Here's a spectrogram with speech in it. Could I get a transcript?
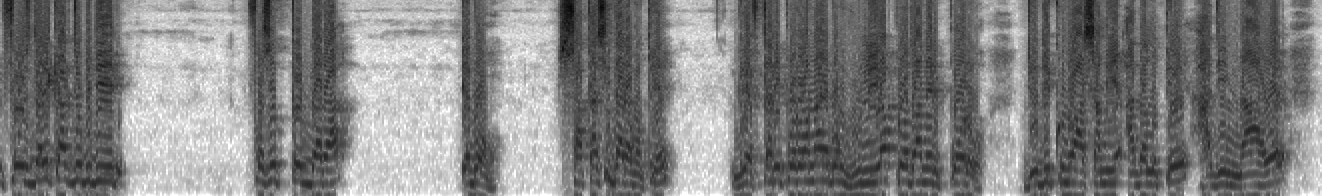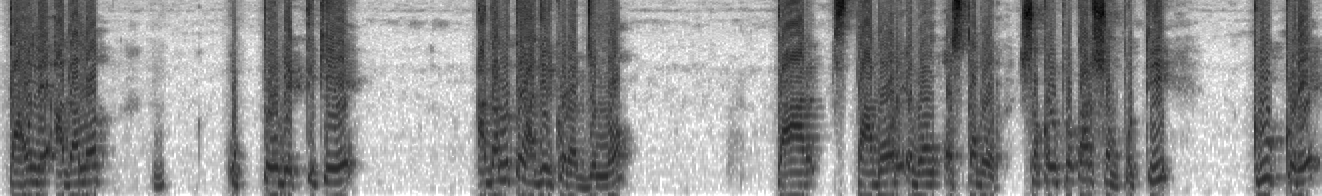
ফৌজদারি কার্যবিধির পঁচাত্তর দ্বারা এবং সাতাশি দ্বারা মতে গ্রেফতারি পরোয়ানা এবং হুলিয়া প্রদানের পরও যদি কোনো আসামি আদালতে হাজির না হয়, তাহলে আদালত উক্ত ব্যক্তিকে আদালতে হাজির করার জন্য তার স্থাবর এবং অস্থাবর সকল প্রকার সম্পত্তি ক্রুক করে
